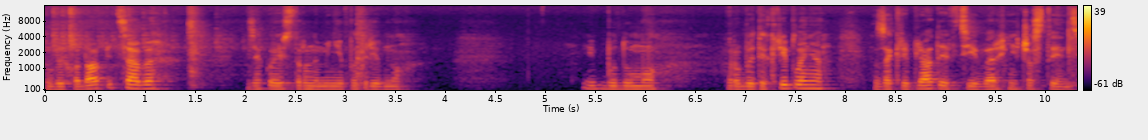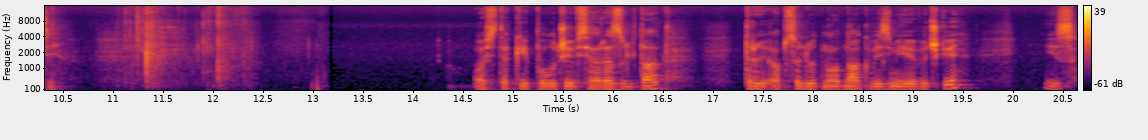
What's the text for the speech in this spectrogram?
вихода під себе, з якої сторони мені потрібно. І будемо робити кріплення, закріпляти в цій верхній частинці. Ось такий получився результат. Три абсолютно однакові змієвички із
